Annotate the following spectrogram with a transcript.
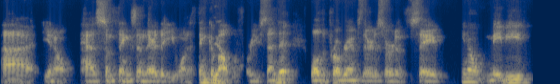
uh, you know, has some things in there that you want to think about yeah. before you send it. While the program's there to sort of say, you know, maybe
